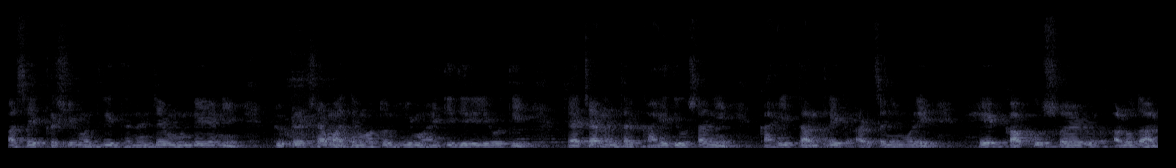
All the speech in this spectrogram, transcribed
असे कृषी मंत्री धनंजय मुंडे यांनी ट्विटरच्या माध्यमातून ही माहिती दिलेली होती. त्याच्यानंतर काही दिवसांनी काही तांत्रिक अडचणीमुळे हे कापूस सोयाबीन अनुदान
